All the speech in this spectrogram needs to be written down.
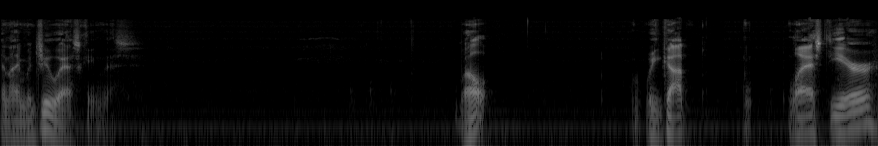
And I'm a Jew asking this. Well, we got last year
